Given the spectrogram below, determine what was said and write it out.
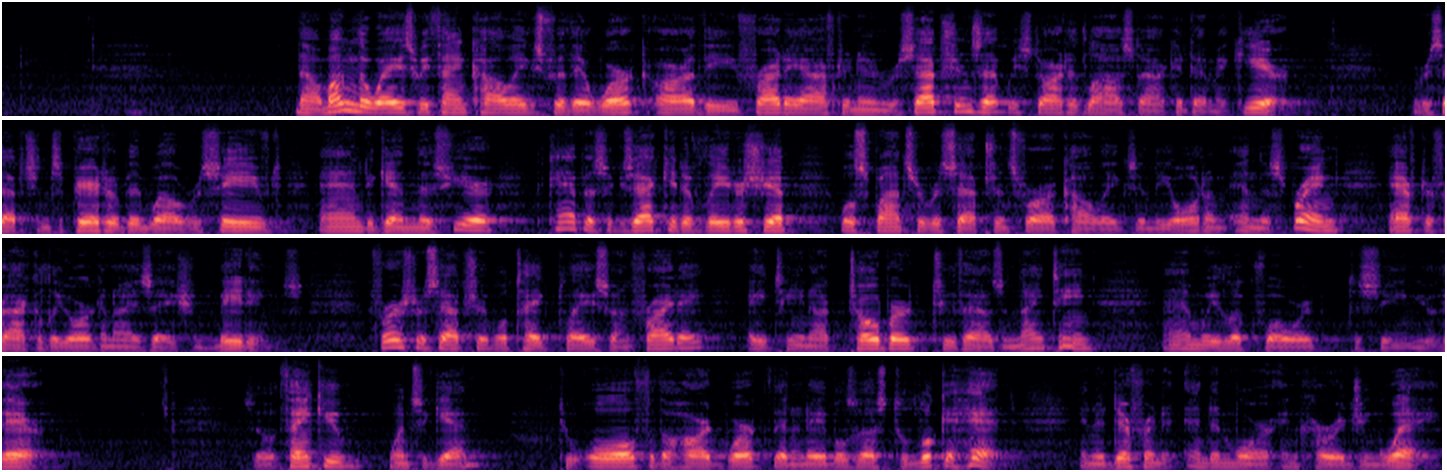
Now, among the ways we thank colleagues for their work are the Friday afternoon receptions that we started last academic year. The receptions appear to have been well received, and again this year, the campus executive leadership will sponsor receptions for our colleagues in the autumn and the spring after faculty organization meetings. The first reception will take place on Friday, 18 October 2019, and we look forward to seeing you there. So thank you once again to all for the hard work that enables us to look ahead in a different and a more encouraging way.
